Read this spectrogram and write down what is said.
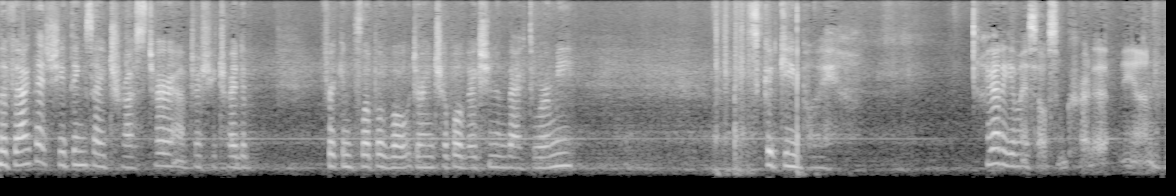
The fact that she thinks I trust her after she tried to freaking flip a vote during triple eviction and backdoor me, it's good gameplay. I gotta give myself some credit, man.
